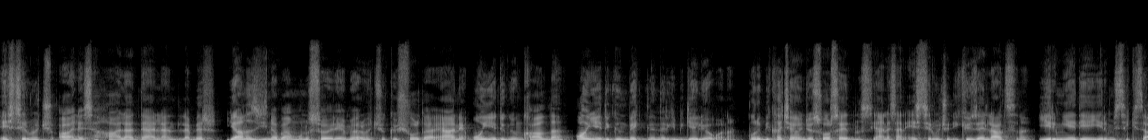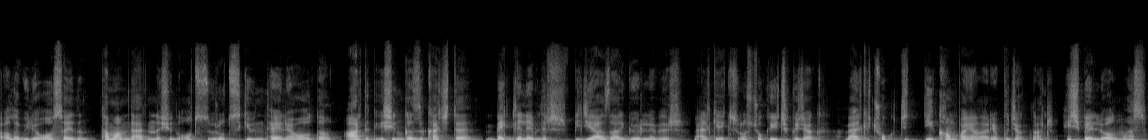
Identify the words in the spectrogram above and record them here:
S23 ailesi hala değerlendirilebilir. Yalnız yine ben bunu söyleyemiyorum çünkü şurada yani 17 gün kaldı. 17 gün beklenir gibi geliyor bana. Bunu birkaç ay önce sorsaydınız yani sen S23'ün 256'sını 27'ye 28'e alabiliyor olsaydın tamam derdin de şimdi 31-32 bin TL oldu. Artık işin gazı kaçtı. Beklenebilir. Bir cihazlar görülebilir. Belki Exynos çok iyi çıkacak. Belki çok ciddi kampanyalar yapacaklar. Hiç belli olmaz.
